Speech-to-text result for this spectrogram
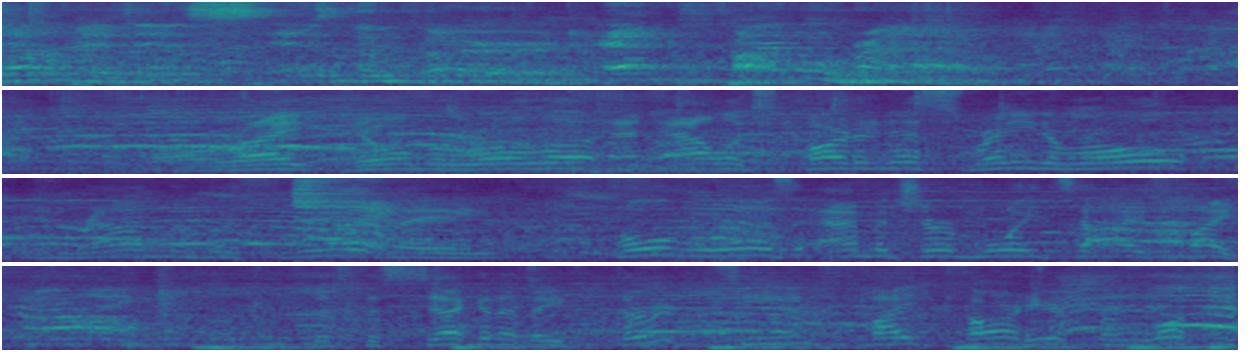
Gentlemen, this is the third and final round. All right, Joe Merolla and Alex Cardenas ready to roll in round number three of a full rules amateur Muay Thai fight. This is the second of a 13 fight card here from Lucky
